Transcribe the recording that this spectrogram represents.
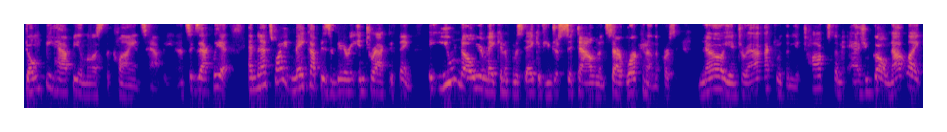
Don't be happy unless the client's happy. That's exactly it. And that's why makeup is a very interactive thing. You know you're making a mistake if you just sit down and start working on the person. No, you interact with them. You talk to them as you go. Not like,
